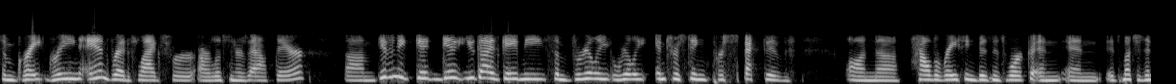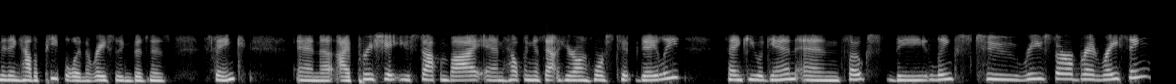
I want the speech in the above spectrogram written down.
Some great green and red flags for our listeners out there. Um, me, you guys gave me some really, really interesting perspective on uh, how the racing business work, and and as much as anything, how the people in the racing business think. And uh, I appreciate you stopping by and helping us out here on Horse Tip Daily. Thank you again. And folks, the links to Reeves Thoroughbred Racing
